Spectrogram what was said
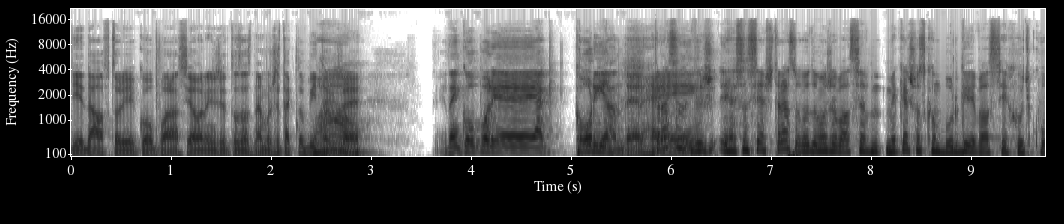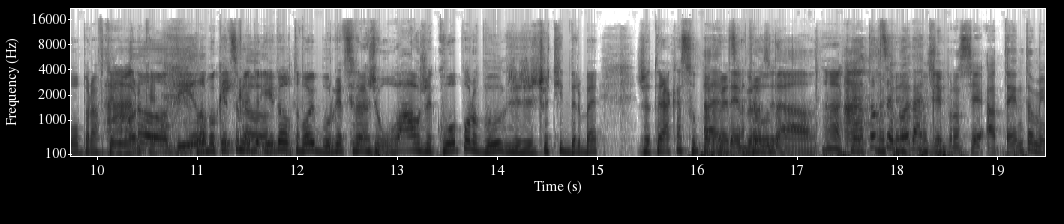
jedál, v ktorých je kôpor a si hovorím, že to zase nemôže takto byť, wow. takže ten kôpor je jak koriander, hej. Teraz ja som si až teraz uvedomil, že vlastne v mekačovskom burgeri je vlastne chuť kôpora v tej Áno, úorke. Lebo keď pickle. som jedol, tvoj burger, si hovorím, že wow, že kôpor v že, že čo ti drbe, že to je aká super Ale vec. to je brutál. Je... A, okay, a to chcem okay, povedať, okay. že proste, a tento my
